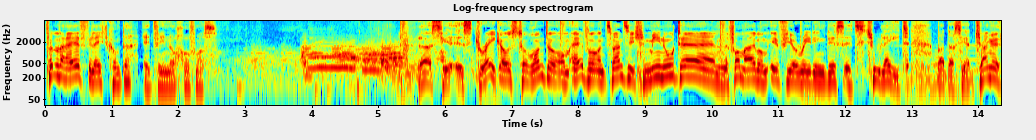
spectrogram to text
Viertel nach elf, vielleicht kommt der Edwin noch, hoffen wir's. Das hier ist Drake aus Toronto um 11 Uhr und 20 Minuten vom Album If You're Reading This, It's Too Late. War das hier Jungle.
